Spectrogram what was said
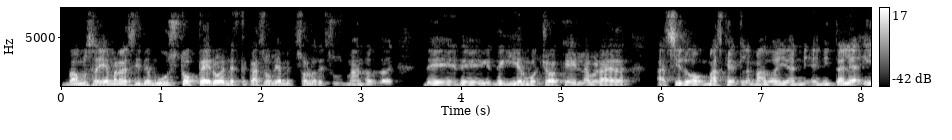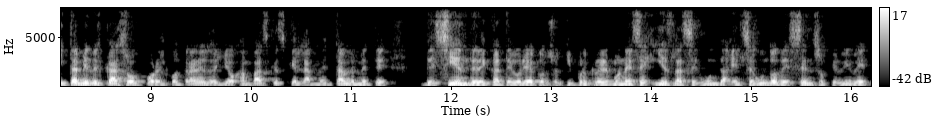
vamos a llamar así, de busto, pero en este caso obviamente solo de sus manos, de, de, de Guillermo Ochoa, que la verdad ha sido más que aclamado allá en, en, Italia, y también el caso, por el contrario, de Johan Vázquez, que lamentablemente desciende de categoría con su equipo el Cremonese, y es la segunda, el segundo descenso que vive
